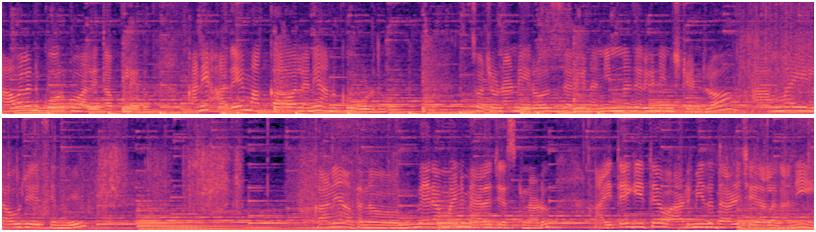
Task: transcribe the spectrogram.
కావాలని కోరుకోవాలి తప్పులేదు. కానీ అదే మాకు కావాలని అనుకోకూడదు. సో చూడండి ఈరోజు జరిగిన నిన్న జరిగిన ఇన్సిడెంట్లో ఆ అమ్మాయి లవ్ చేసింది. కానీ అతను వేరే అమ్మాయిని మ్యారేజ్ చేసుకున్నాడు. అయితే గీతే వాడి మీద దాడి చేయాలి కానీ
